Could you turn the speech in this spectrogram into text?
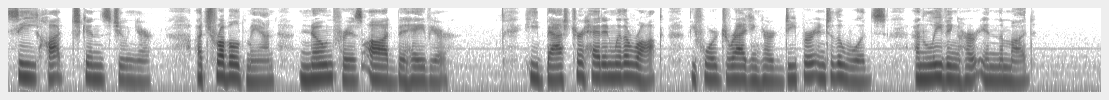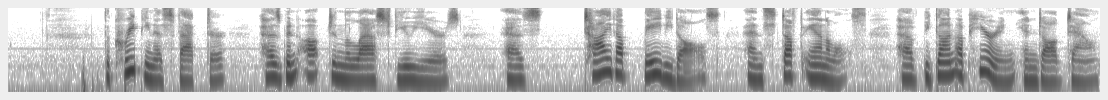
C. Hodgkins, Jr., a troubled man known for his odd behavior. He bashed her head in with a rock before dragging her deeper into the woods and leaving her in the mud. The creepiness factor has been upped in the last few years as tied up baby dolls and stuffed animals have begun appearing in Dogtown.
